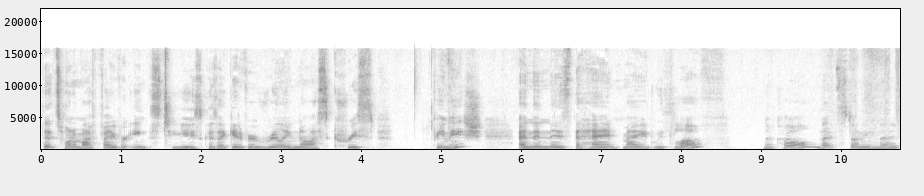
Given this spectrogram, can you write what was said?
That's one of my favourite inks to use because they get a really nice crisp finish. And then there's the Handmade with Love, Nicole. That's done in the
